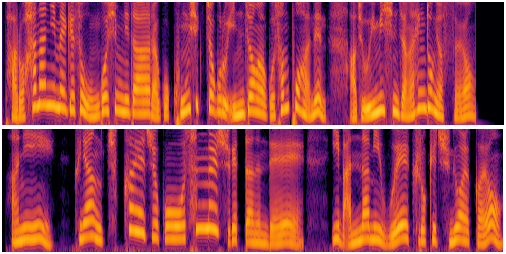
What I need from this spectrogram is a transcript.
바로 하나님에게서 온 것입니다 라고 공식적으로 인정하고 선포하는 아주 의미심장한 행동이었어요. 아니, 그냥 축하해주고 선물 주겠다는데 이 만남이 왜 그렇게 중요할까요?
